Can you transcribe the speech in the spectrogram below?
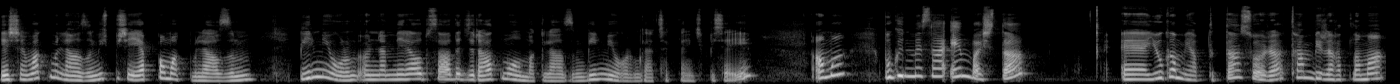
yaşamak mı lazım? Hiçbir şey yapmamak mı lazım? Bilmiyorum. Önlemleri alıp sadece rahat mı olmak lazım? Bilmiyorum gerçekten hiçbir şeyi. Ama bugün mesela en başta e, yogamı yaptıktan sonra tam bir rahatlama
